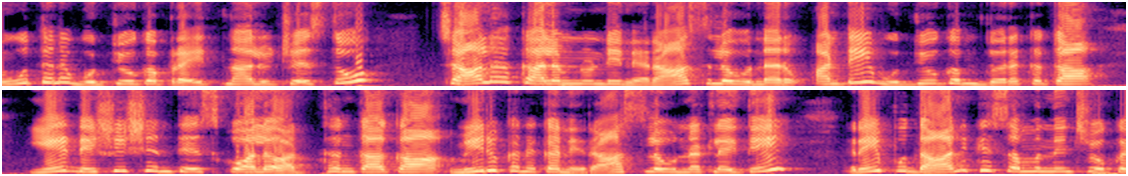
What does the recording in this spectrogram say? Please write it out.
నూతన ఉద్యోగ ప్రయత్నాలు చేస్తూ చాలా కాలం నుండి నిరాశలో ఉన్నారు. అంటే ఉద్యోగం దొరకక ఏ డెసిషన్ తీసుకోవాలో అర్థం కాక మీరు కనుక నిరాశలో ఉన్నట్లయితే రేపు దానికి సంబంధించి ఒక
